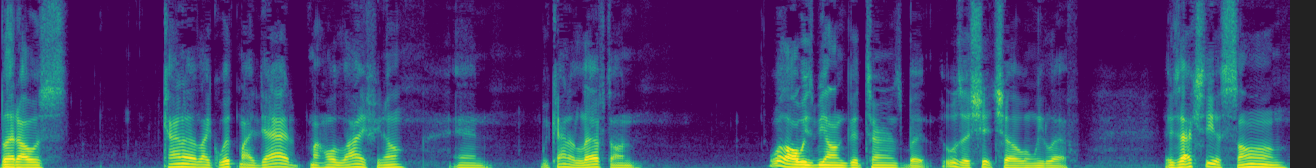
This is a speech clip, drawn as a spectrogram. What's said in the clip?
But I was kind of like with my dad my whole life, you know, and we kind of left on. We'll always be on good terms, but it was a shit show when we left. There's actually a song.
